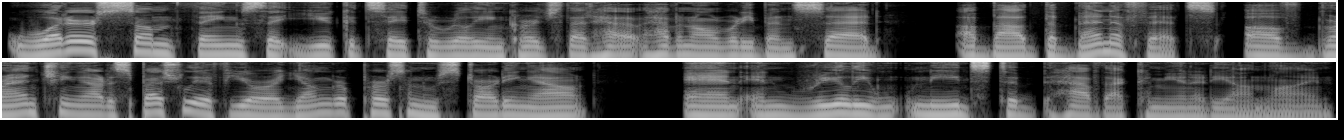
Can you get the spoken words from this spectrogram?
what are some things that you could say to really encourage that ha- haven't already been said about the benefits of branching out, especially if you're a younger person who's starting out and and really needs to have that community online?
